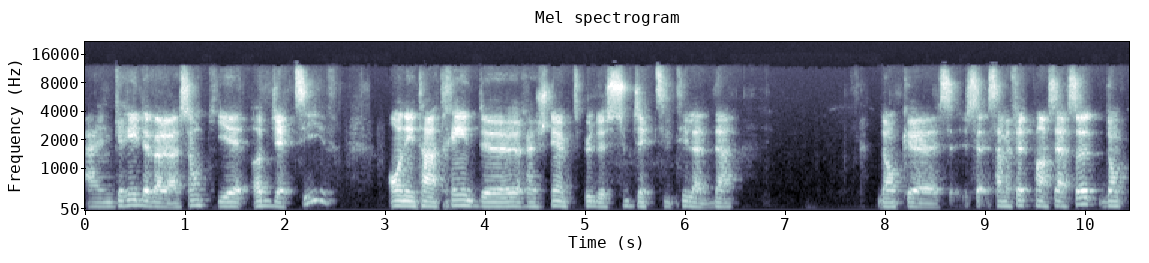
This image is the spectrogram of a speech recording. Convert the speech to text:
à une grille d'évaluation qui est objective, on est en train de rajouter un petit peu de subjectivité là-dedans. Donc, euh, ça m'a fait penser à ça. Donc,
